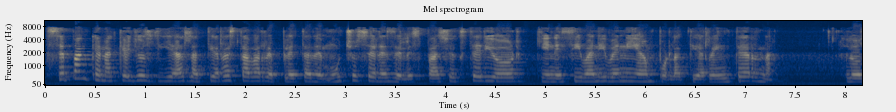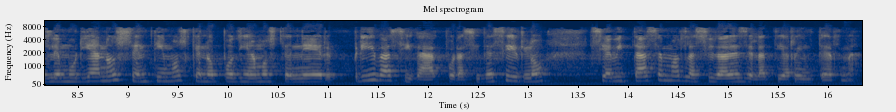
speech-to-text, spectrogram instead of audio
Sepan que en aquellos días la tierra estaba repleta de muchos seres del espacio exterior, quienes iban y venían por la tierra interna. Los lemurianos sentimos que no podíamos tener privacidad, por así decirlo, si habitásemos las ciudades de la tierra interna.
